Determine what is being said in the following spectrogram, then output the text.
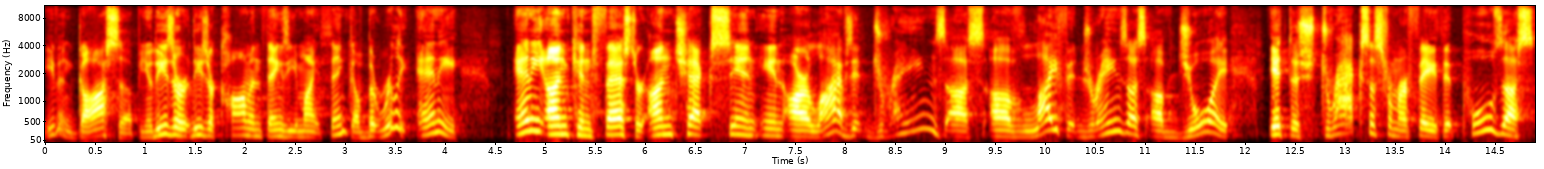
even gossip. You know, these are, these are common things that you might think of, but really any, any unconfessed or unchecked sin in our lives, it drains us of life, it drains us of joy, it distracts us from our faith, it pulls us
